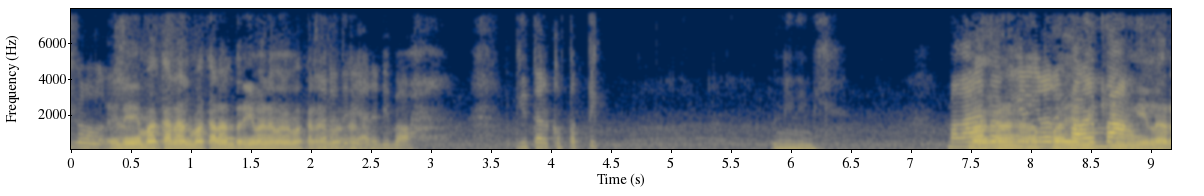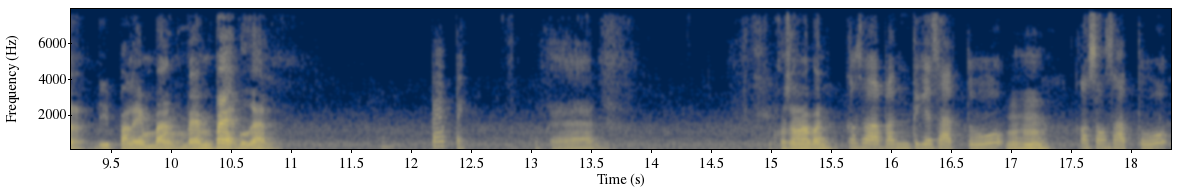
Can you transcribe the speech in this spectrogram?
kalau Ini makanan, makanan tadi mana mana makanan, ada tadi makanan. ada di bawah. Gitar kepetik. Ini nih. nih. Makanan, yang Makanan ngiler apa di yang Palembang? bikin ngiler di Palembang? Pempek bukan? Pepek. Bukan. 08? 0831 Mhm. 01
